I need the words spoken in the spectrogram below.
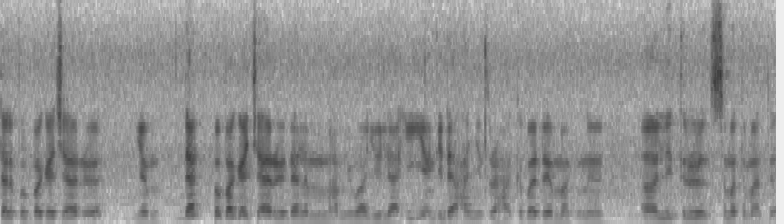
dalam pelbagai cara yang dan pelbagai cara dalam memahami wahyu ilahi yang tidak hanya terhad kepada makna uh, literal semata-mata.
